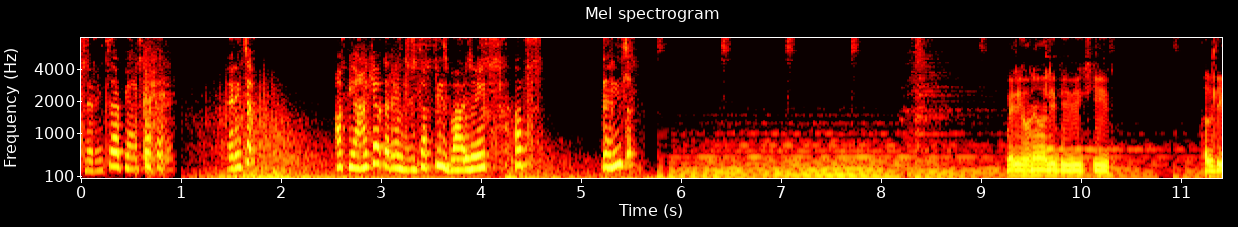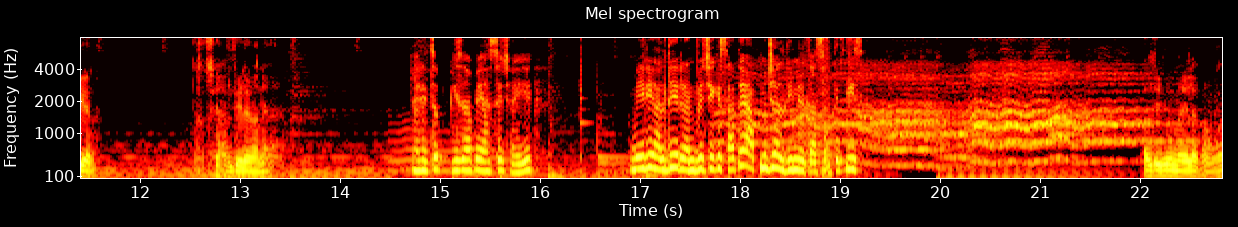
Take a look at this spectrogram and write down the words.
नरीन साहब, यहाँ क्या कर रहे हैं? नरीन साहब, आप यहाँ क्या कर रहे हैं? नरीन साहब प्लीज़ बाहर जाइए। आप नरीन साहब मेरी होने वाली बीवी की हल्दी है ना? तो उसे हल्दी लगाने आया। नरीन साहब प्लीज़ आप यहाँ से जाइए। मेरी हल्दी रणविजय के साथ है आप मुझे हल्दी नहीं लगा सकते प्लीज़ हल्दी भी मैं लगाऊँगा।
